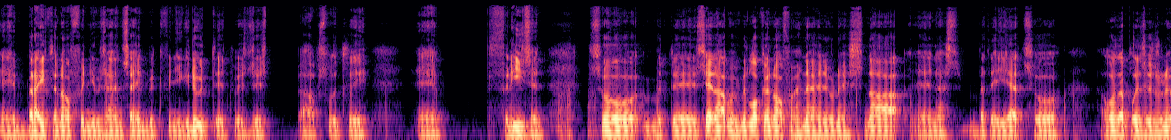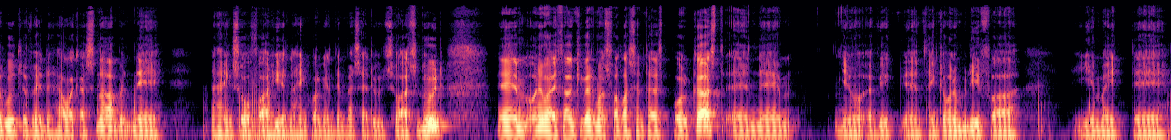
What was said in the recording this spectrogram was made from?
uh, bright enough when you was inside, but when you get out, it was just absolutely uh, freezing. So, but uh, saying that, we've been looking off and on a snap in this bit of yet. So, a lot of places around the wood have had like a snap, but no, nothing so far here, and I think we're going to miss it out. So, that's good. Um, anyway, thank you very much for listening to this podcast. And, um, you know, if you uh, think of anybody for you might. Uh,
